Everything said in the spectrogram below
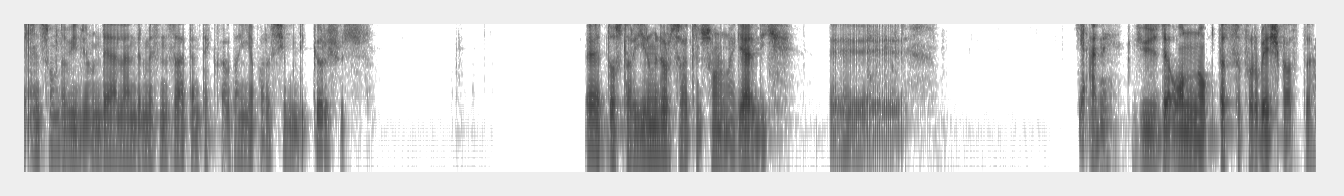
En sonda videonun değerlendirmesini zaten tekrardan yaparız. Şimdilik görüşürüz. Evet dostlar 24 saatin sonuna geldik. Ee, yani %10.05 kastı.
